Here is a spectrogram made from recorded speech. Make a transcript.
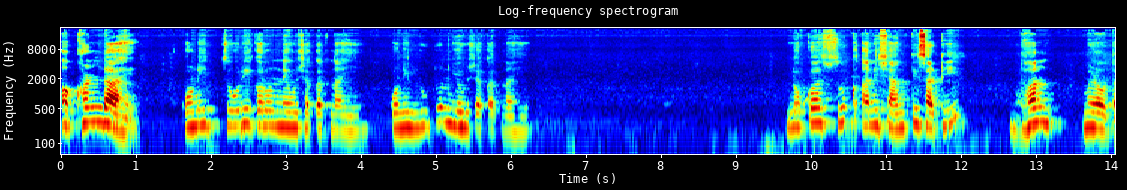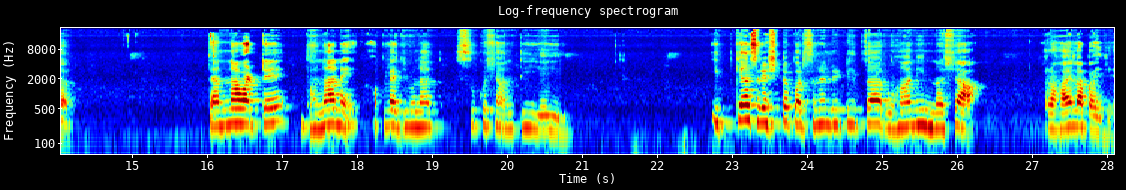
अखंड आहे. कोणी चोरी करून नेऊ शकत नाही कोणी लुटून घेऊ शकत नाही. लोक सुख आणि शांतीसाठी धन मिळवतात. त्यांना वाटते धनाने आपल्या जीवनात सुख शांती येईल. इतक्या श्रेष्ठ पर्सनॅलिटीचा रुहानी नशा राहायला पाहिजे.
